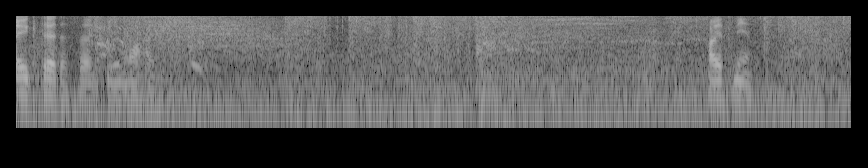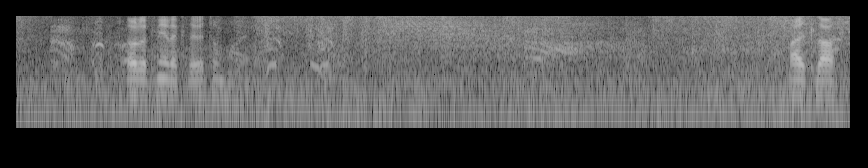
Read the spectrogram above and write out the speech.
أي قتلت هسه يمكن واحد. هاي اثنين. دول اثنين إذا قتلتهم هاي. هاي ثلاث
